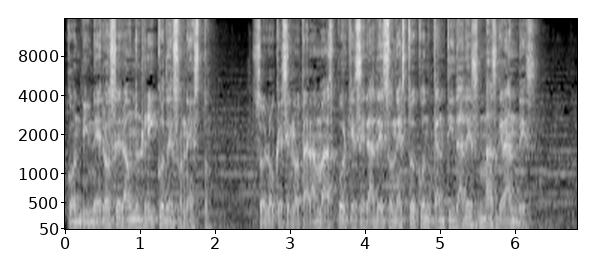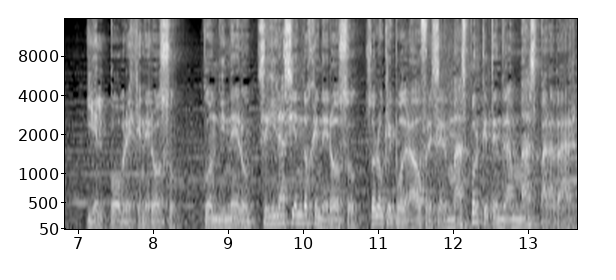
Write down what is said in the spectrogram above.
con dinero será un rico deshonesto, solo que se notará más porque será deshonesto con cantidades más grandes. Y el pobre generoso, con dinero, seguirá siendo generoso, solo que podrá ofrecer más porque tendrá más para dar.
